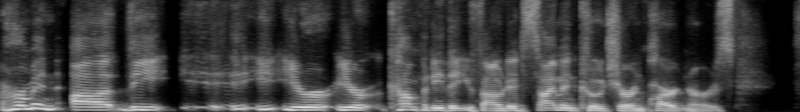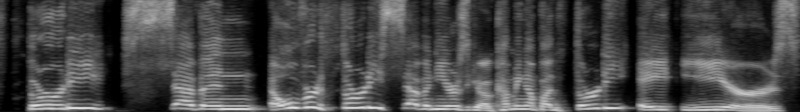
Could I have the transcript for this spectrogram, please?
Hermann, uh, the your your company that you founded, Simon Kucher and Partners, 37 over 37 years ago, coming up on 38 years.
